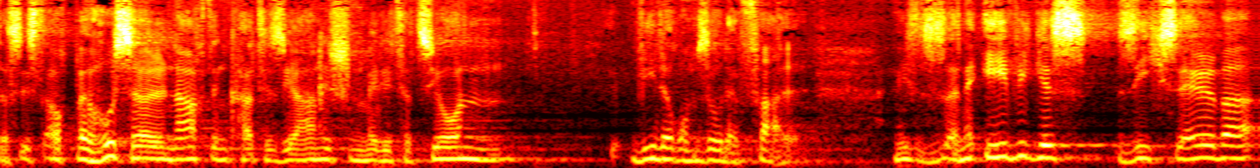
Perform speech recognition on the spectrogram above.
Das ist auch bei Husserl nach den kartesianischen Meditationen wiederum so der Fall. Es ist ein ewiges sich selber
